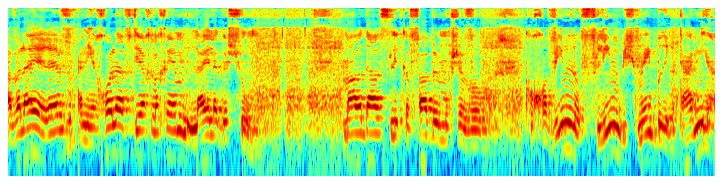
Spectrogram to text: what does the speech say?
אבל הערב אני יכול להבטיח לכם לילה גשום. מר דרסלי קפא במושבו. כוכבים נופלים בשמי בריטניה?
